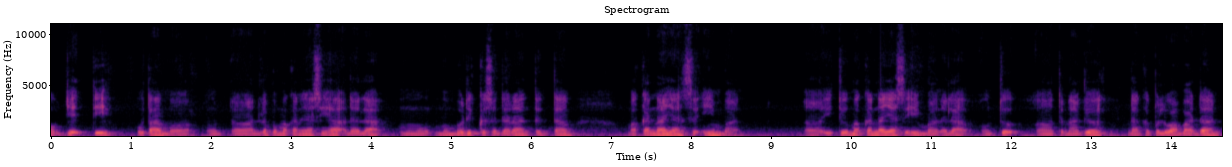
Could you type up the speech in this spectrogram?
Objektif utama uh, adalah pemakanan yang sihat adalah memberi kesedaran tentang makanan yang seimbang. Uh, itu makanan yang seimbang adalah untuk uh, tenaga dan keperluan badan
